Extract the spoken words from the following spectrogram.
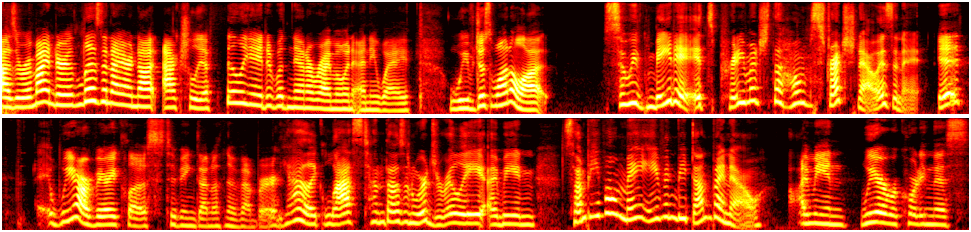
As a reminder, Liz and I are not actually affiliated with NaNoWriMo in any way. We've just won a lot. So we've made it. It's pretty much the home stretch now, isn't it? It we are very close to being done with November. Yeah, like last 10,000 words, really. I mean, some people may even be done by now. I mean, we are recording this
